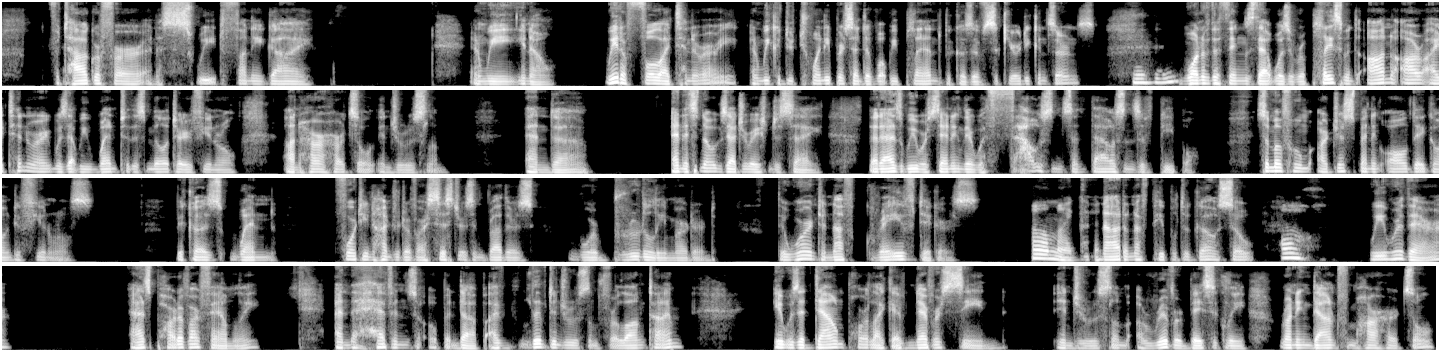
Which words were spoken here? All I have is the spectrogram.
photographer and a sweet, funny guy. And we, you know, we had a full itinerary and we could do 20% of what we planned because of security concerns. Mm-hmm. One of the things that was a replacement on our itinerary was that we went to this military funeral on Har Herzl in Jerusalem. And uh, and it's no exaggeration to say that as we were standing there with thousands and thousands of people, some of whom are just spending all day going to funerals, because when 1,400 of our sisters and brothers were brutally murdered, there weren't enough grave diggers. Oh my God. Not enough people to go. So oh. we were there as part of our family and the heavens opened up. I've lived in Jerusalem for a long time. It was a downpour like I've never seen in Jerusalem, a river basically running down from Har Herzl.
